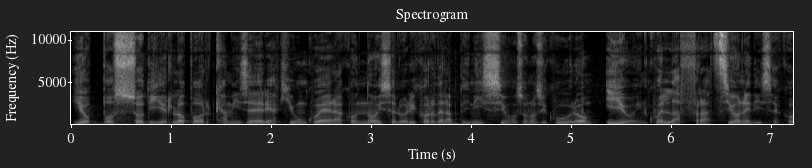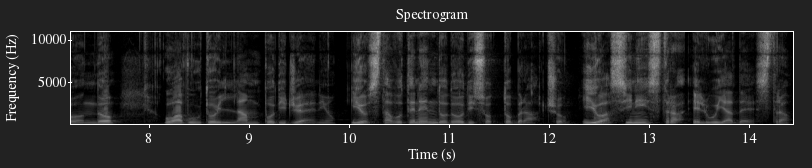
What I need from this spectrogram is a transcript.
Io posso dirlo, porca miseria, chiunque era con noi se lo ricorderà benissimo, sono sicuro. Io in quella frazione di secondo ho avuto il lampo di genio. Io stavo tenendo Dodi sotto braccio, io a sinistra e lui a destra.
